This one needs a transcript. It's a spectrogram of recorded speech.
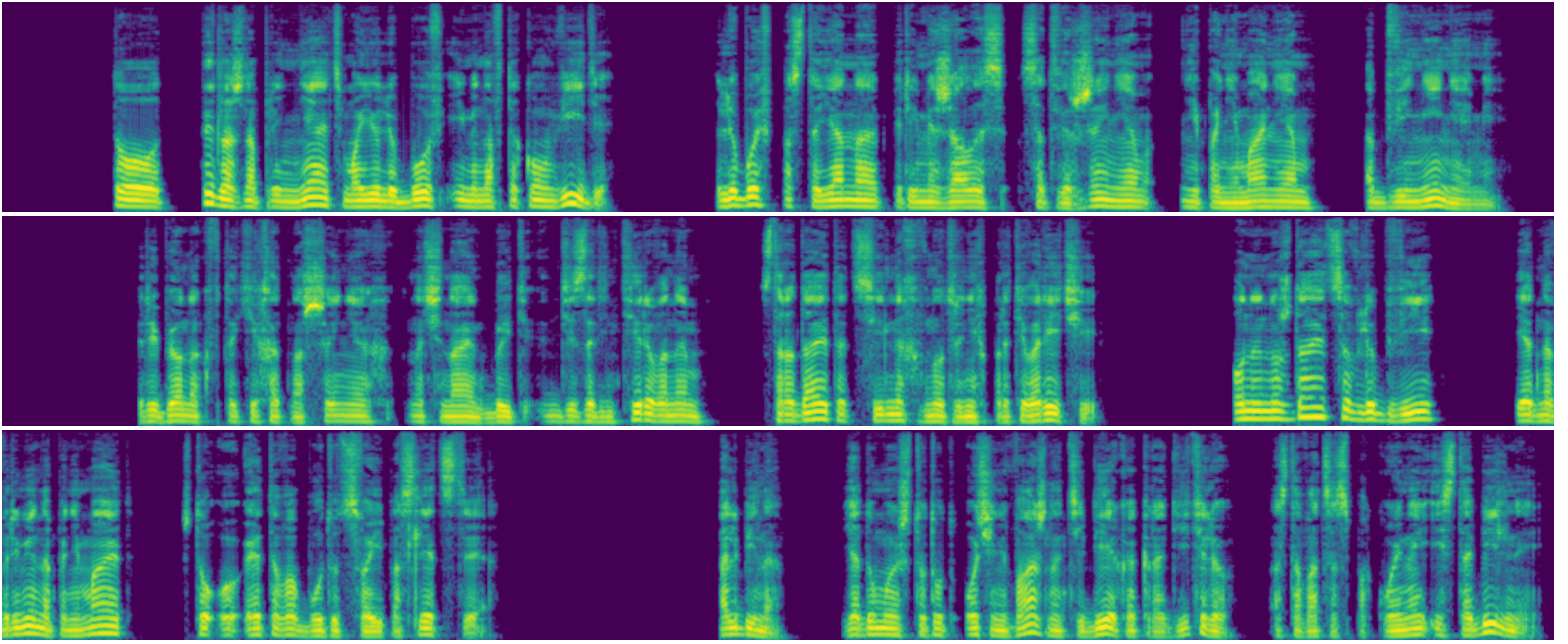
то ты должна принять мою любовь именно в таком виде. Любовь постоянно перемежалась с отвержением, непониманием, обвинениями. Ребенок в таких отношениях начинает быть дезориентированным, страдает от сильных внутренних противоречий, он и нуждается в любви и одновременно понимает, что у этого будут свои последствия. Альбина, я думаю, что тут очень важно тебе, как родителю, оставаться спокойной и стабильной.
